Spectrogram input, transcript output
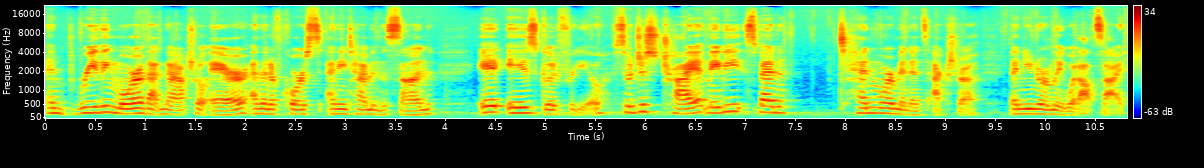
and breathing more of that natural air and then of course anytime in the sun it is good for you. So just try it. Maybe spend 10 more minutes extra than you normally would outside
